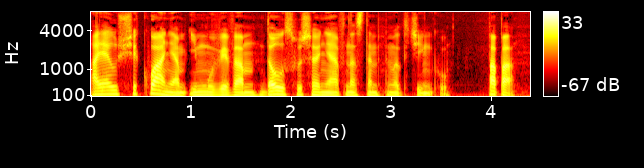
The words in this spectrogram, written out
A ja już się kłaniam i mówię Wam do usłyszenia w następnym odcinku. Pa, pa.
